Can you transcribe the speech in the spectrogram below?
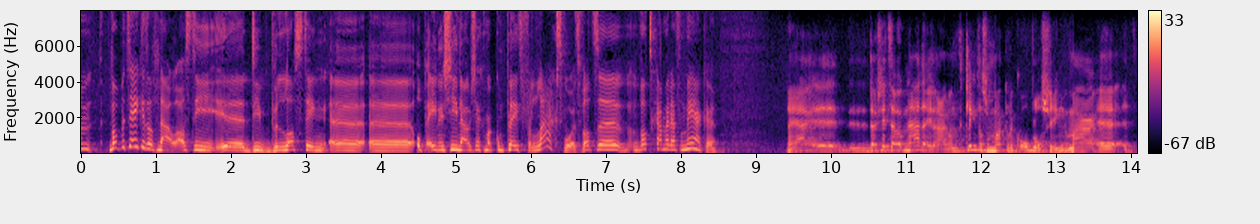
Um, wat betekent dat nou als die, die belasting op energie nou zeg maar compleet verlaagd wordt? Wat, wat gaan we daarvan merken? Nou ja, uh, daar zitten ook nadelen aan. Want het klinkt als een makkelijke oplossing. Maar uh, het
